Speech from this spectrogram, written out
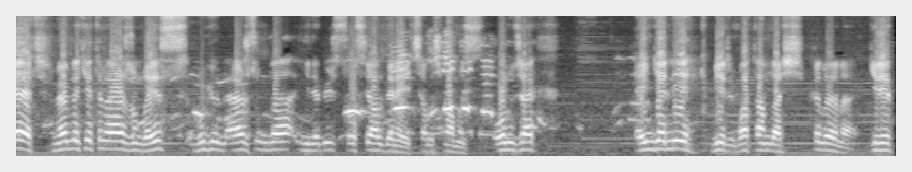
Evet, memleketim Erzurum'dayız. Bugün Erzurum'da yine bir sosyal deney çalışmamız olacak. Engelli bir vatandaş kılığına girip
